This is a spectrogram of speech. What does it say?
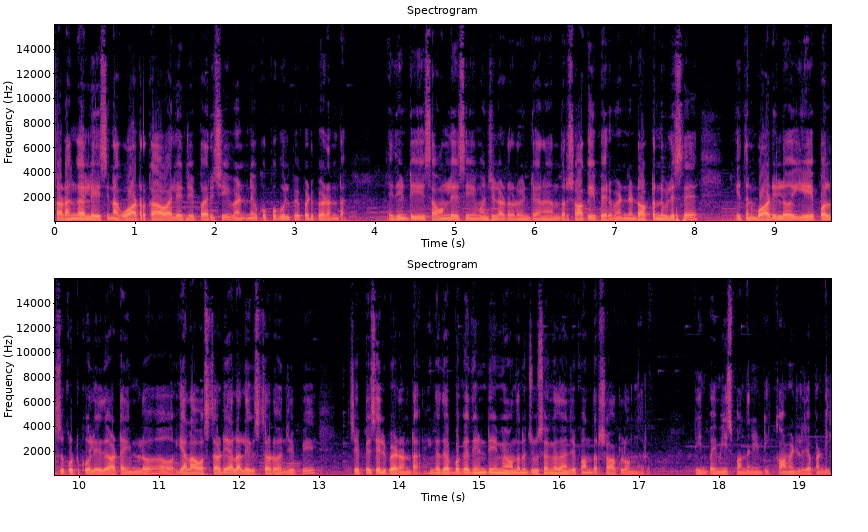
సడన్గా లేచి నాకు వాటర్ కావాలి అని చెప్పి అరిచి వెంటనే కుప్పకూలిపోయి పడిపోయాడంట. ఇదేంటి సౌండ్ లేసి మనుషులు అడగడం ఏంటి అని అందరూ షాక్ అయిపోయారు. వెంటనే డాక్టర్ని పిలిస్తే ఇతని బాడీలో ఏ పల్స్ కొట్టుకోలేదు ఆ టైంలో ఎలా వస్తాడు ఎలా లెగుస్తాడు అని చెప్పి చెప్పేసి వెళ్ళిపోయాడంట. ఇంకా దెబ్బకి అదేంటి మేమందరం చూసాం కదా అని చెప్పి అందరూ షాక్లో ఉన్నారు. దీనిపై మీ స్పందన ఏంటి? కామెంట్లో చెప్పండి.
